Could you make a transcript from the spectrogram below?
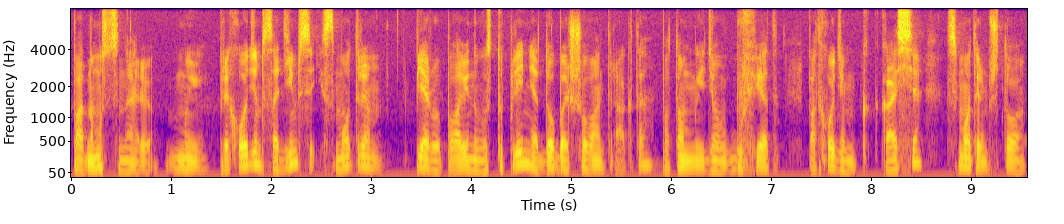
по одному сценарию. Мы приходим, садимся и смотрим первую половину выступления до большого антракта. Потом мы идем в буфет, подходим к кассе, смотрим, что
